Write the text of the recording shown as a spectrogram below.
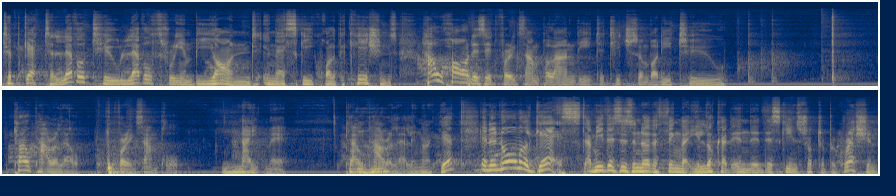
to get to level two, level three, and beyond in their ski qualifications. How hard is it, for example, Andy, to teach somebody to plow parallel, for example? Nightmare. Plow mm-hmm. paralleling, right? Yeah. In a normal guest, I mean, this is another thing that you look at in the, the ski instructor progression.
